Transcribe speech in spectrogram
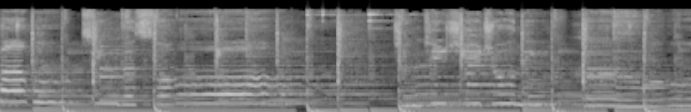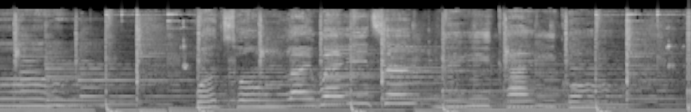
把无情的锁，紧紧系住你和我。我从来未曾离开过，而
